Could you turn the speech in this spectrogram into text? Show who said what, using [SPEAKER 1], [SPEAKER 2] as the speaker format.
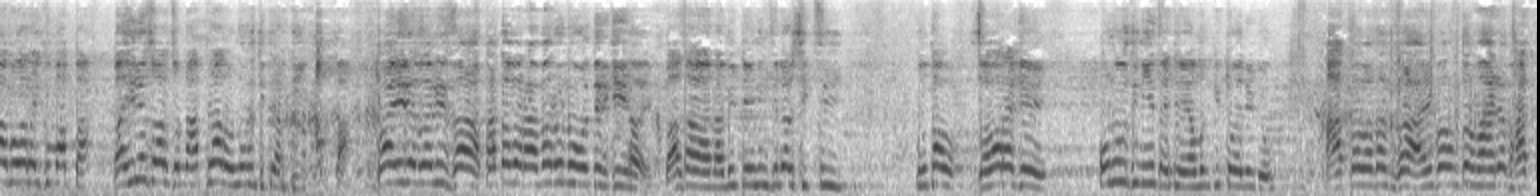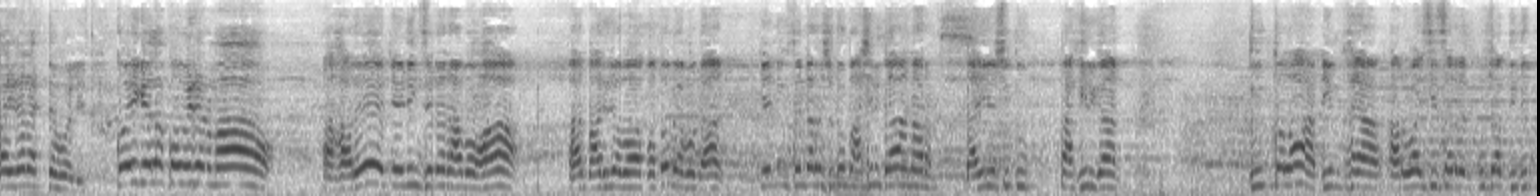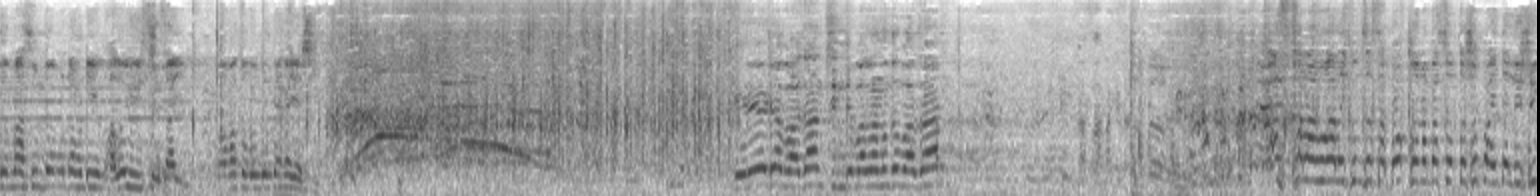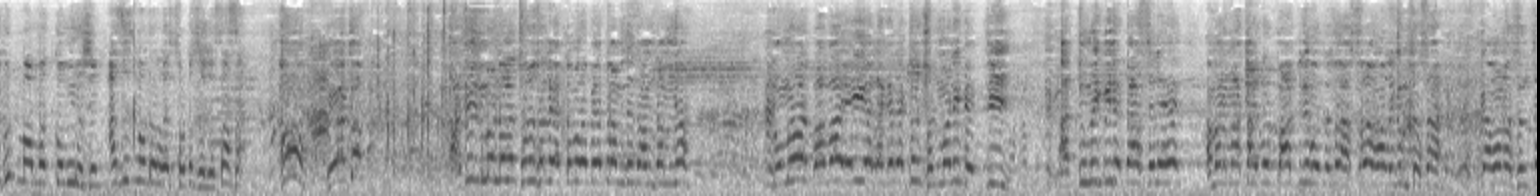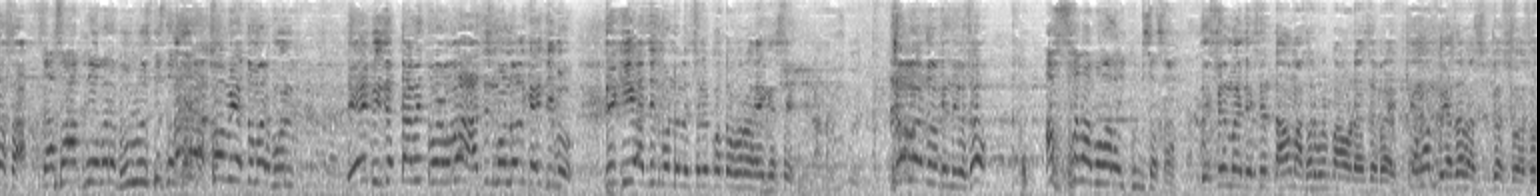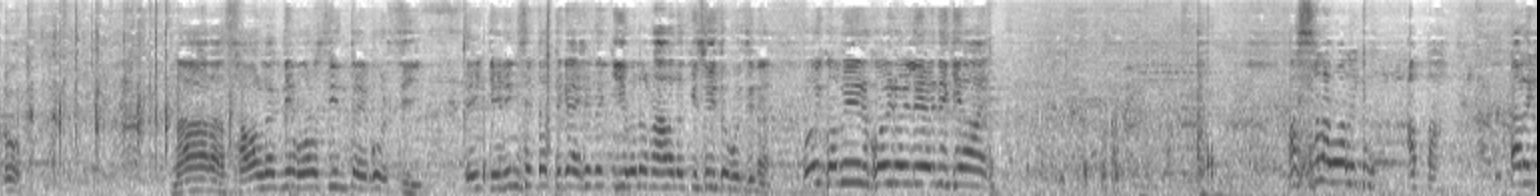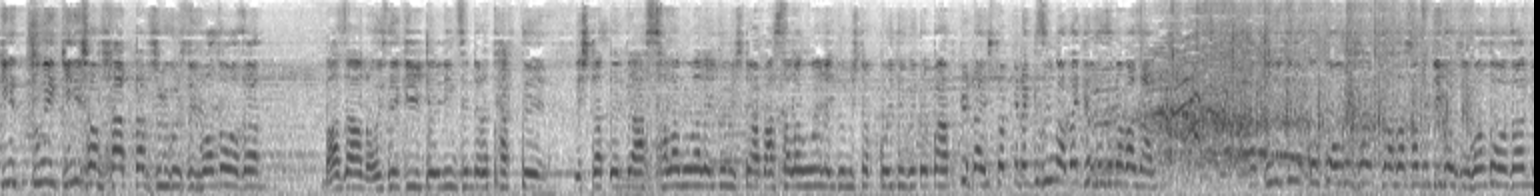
[SPEAKER 1] আসসালামু আলাইকুম আব্বা। বাইরে যাওয়ার জন্য আপনার অনুমতি প্রার্থী আব্বা।
[SPEAKER 2] বাইরে যাবি যা। তাতে আবার আমার অনুমতির কি হয়?
[SPEAKER 1] বাজান আমি ট্রেনিং সেন্টার শিখছি। কোথাও যাওয়ার আগে অনুমতি নিয়ে যাইতে এমনকি টয়লেটেও
[SPEAKER 2] আচ্ছা বাজান যা। আমি বরং তোর মায়ের ভাত বাইরে রাখতে বলি। কই গেল কবিরের মা
[SPEAKER 1] আহারে ট্রেনিং সেন্টার আবহাওয়া। আর বাড়ির আবহাওয়া কত ব্যবধান। ট্রেনিং সেন্টারে শুধু বাঁশির গান আর বাইরে শুধু পাখির গান। দুধ কলা ডিম খায়া আর ওয়াইসি স্যারের পূজার দিদিতে মাসুলটা মোটামুটি ভালোই হয়েছে। যাই মামা তো বন্ধু দেখাই আসি।
[SPEAKER 2] কেরে এটা বাজান চিনতে পারলাম না তো বাজান।
[SPEAKER 1] আসসালামু আলাইকুম চাচা। পক্ষ নাম্বার চোদ্দশো পঁয়তাল্লিশ রিকুট মোহাম্মদ কবির হোসেন আজিজ মন্ডলের ছোট ছেলে চাচা।
[SPEAKER 2] আজিজ মন্ডলের ছোট ছেলে এত বড় বেয়াদব আমি তো জানতাম না। তোমার বাবা এই এলাকার একজন সম্মানী ব্যক্তি। আর তুমি কি তার ছেলে? আমার মাথার উপর পা তুলে বলতেছো আসসালামু আলাইকুম চাচা কেমন আছেন চাচা?
[SPEAKER 1] চাচা আপনি এবারে ভুল বুঝতেছেন।
[SPEAKER 2] আরে তোমার ভুল। এই বিজেপটা আমি তোমার বাবা আজিজ মন্ডলকেই দিব। দেখি আজিজ মন্ডলের ছেলে কত বড় হয়ে গেছে। যাও ভাই তোমাকে দিকে যাও।
[SPEAKER 1] আসসালামু আলাইকুম চাচা।
[SPEAKER 2] দেখছেন ভাই দেখছেন তাও মাথার উপর পাউডার আছে ভাই। কেমন বেয়াদব আসিস ছোট ছোট।
[SPEAKER 3] না না সাওয়াল নিয়ে বড় চিন্তায় পড়ছি। এই ট্রেনিং সেন্টার থেকে এসে কি হলো না হলো কিছুই তো বুঝি না। ওই কবির কই রইলে এদিকে
[SPEAKER 1] আসসালামু আলাইকুম, আব্বা।
[SPEAKER 3] আরে কি, তুই কি সব সাপ টাপ শুরু করছিস বলতো বাজান?
[SPEAKER 1] বাজান হয়েছে কি ট্রেনিং সেন্টারে থাকতে স্টাফদেরকে আসসালামু আলাইকুম স্টাফ আসসালামু আলাইকুম স্টাফ কইতে কইতে বাপ কেটা স্টাফ কেটা কিছুই মাথায় খেলতেছে না, বাজান।
[SPEAKER 3] তুই তো কত অভিশাপ দাদার সাথে কি করছিস বলতো বাজান?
